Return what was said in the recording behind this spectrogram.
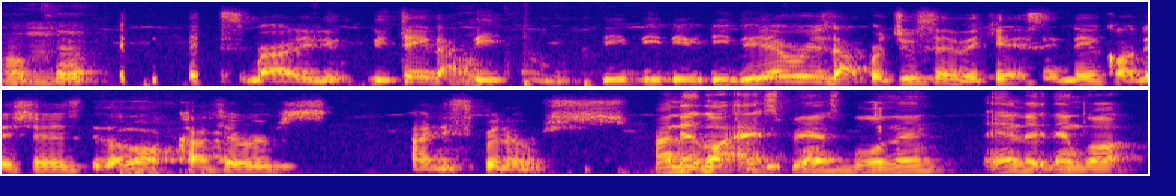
Okay. It's bro. The, the thing that the the, the, the, the deliveries that producing wickets in their conditions is a lot of cutters and the spinners. And they got experience bowling, and like them got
